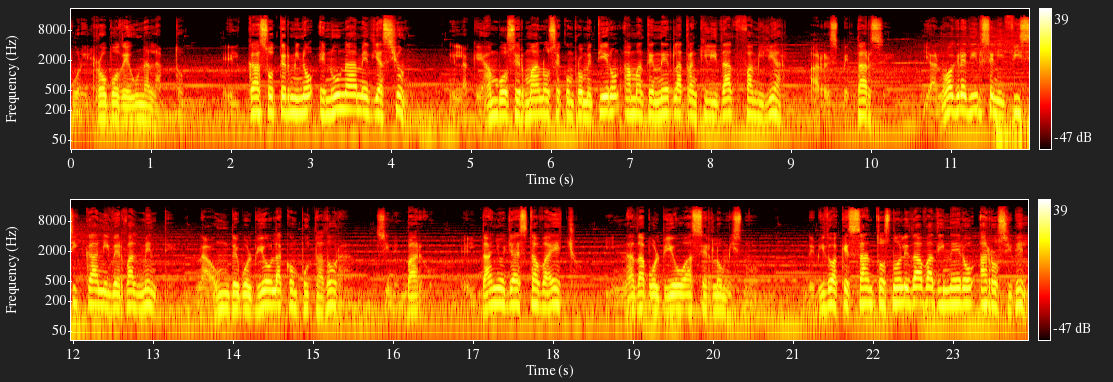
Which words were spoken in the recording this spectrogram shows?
por el robo de una laptop. El caso terminó en una mediación en la que ambos hermanos se comprometieron a mantener la tranquilidad familiar a respetarse y a no agredirse ni física ni verbalmente. Naum devolvió la computadora. Sin embargo, el daño ya estaba hecho y nada volvió a ser lo mismo. Debido a que Santos no le daba dinero a Rosibel,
